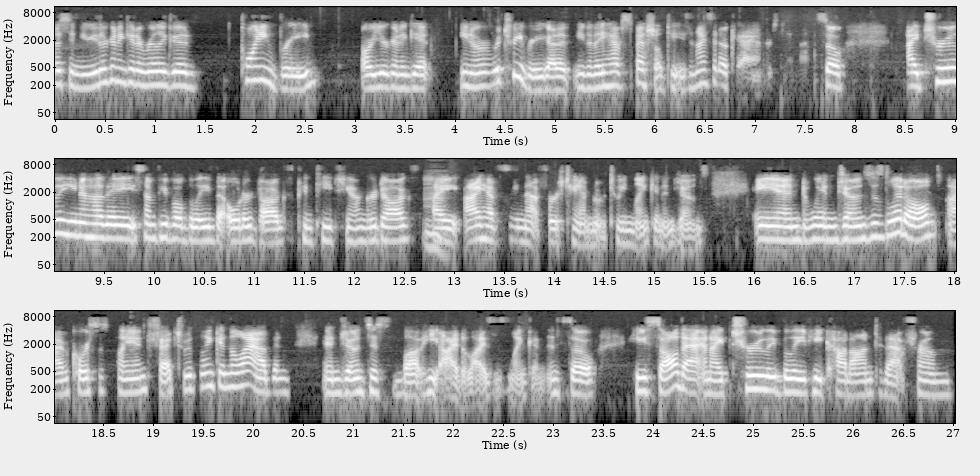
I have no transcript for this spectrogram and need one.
"Listen, you're either going to get a really good pointing breed, or you're going to get, you know, a retriever. You got to, you know, they have specialties." And I said, "Okay, I understand that." So. I truly, you know how they some people believe that older dogs can teach younger dogs. Mhm. I I have seen that firsthand between Lincoln and Jones. And when Jones was little, I of course was playing fetch with Lincoln in the lab, and and Jones just love he idolizes Lincoln, and so he saw that, and I truly believe he caught on to that from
